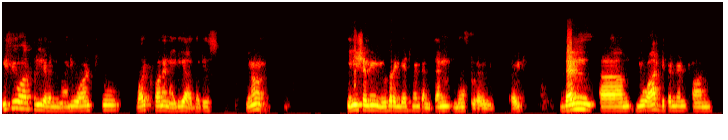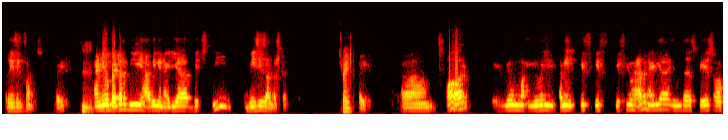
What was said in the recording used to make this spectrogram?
if you are pre-revenue and you want to work on an idea that is, you know, initially user engagement and then move to revenue, right? Then um, you are dependent on raising funds, right? Hmm. And you better be having an idea which the VCs understand, Right. right? Um, or you you will. I mean, if if if you have an idea in the space of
